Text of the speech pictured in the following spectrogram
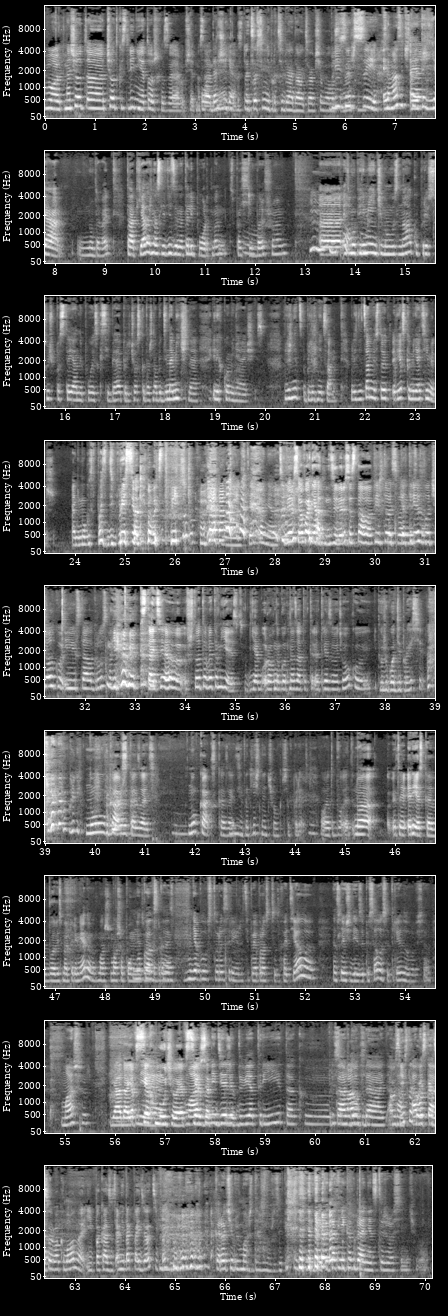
Вот. Насчет четкость линии я тоже хз вообще на самом дальше деле. Это совсем не про тебя, да, у тебя вообще волосы. Близнецы. Э, Сама А зачитаешь? это я. Ну, давай. Так, я должна следить за Натали Портман. Спасибо большое. Неплохо. Этому переменчивому знаку присущ постоянный поиск себя, и прическа должна быть динамичная и легко меняющаяся. Близнец... Близнецам. Близнецам не стоит резко менять имидж. Они могут впасть в депрессию от новой стрижки. Теперь понятно. Теперь все понятно, теперь все стало. Ты что, отрезала челку и стала грустной? Кстати, что-то в этом есть. Я ровно год назад от- отрезала челку. Ты уже год депрессии. Ну, как сказать? Ну, как сказать? Нет, отличная челка, все в порядке. Ой, это было... это- Но это резкая была весьма перемена. Вот Маша, Маша помнит. Ну, как сказать, мне было в сто раз реже. Типа, я просто хотела, на следующий день записалась, отрезала, все. Маша, Я, да, я всех Нет. мучила, я всех Маша за- недели две-три, так э, каждого, да. А у вас А такое вот искать так. своего клона и показывать, а мне так пойдет, типа? Короче, я говорю, Маш, давай уже записывайся, ты так никогда не отстыжешься ничего.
